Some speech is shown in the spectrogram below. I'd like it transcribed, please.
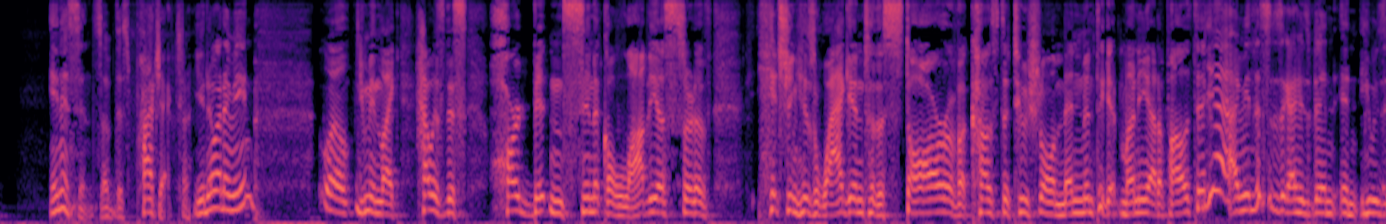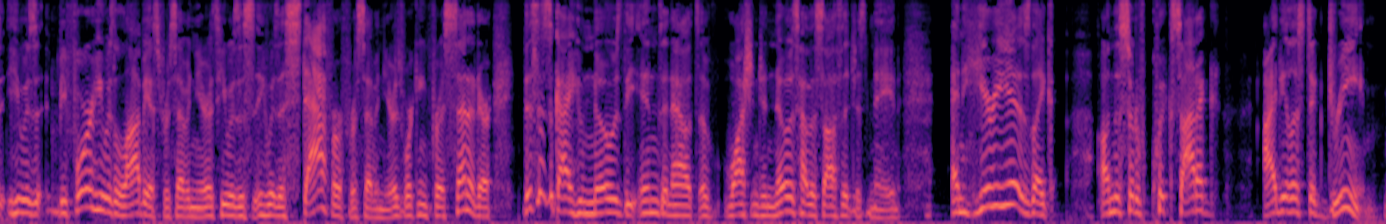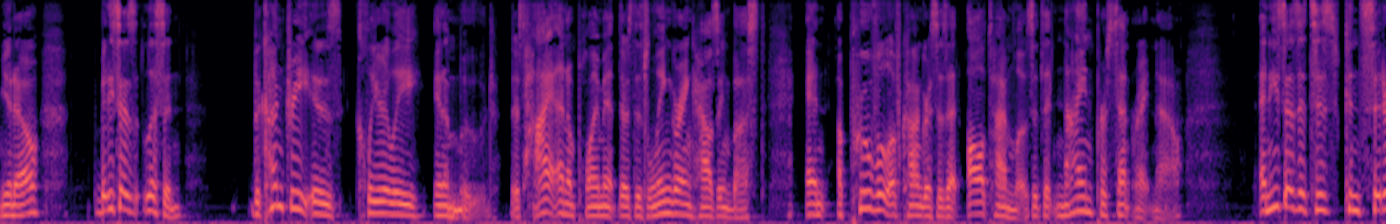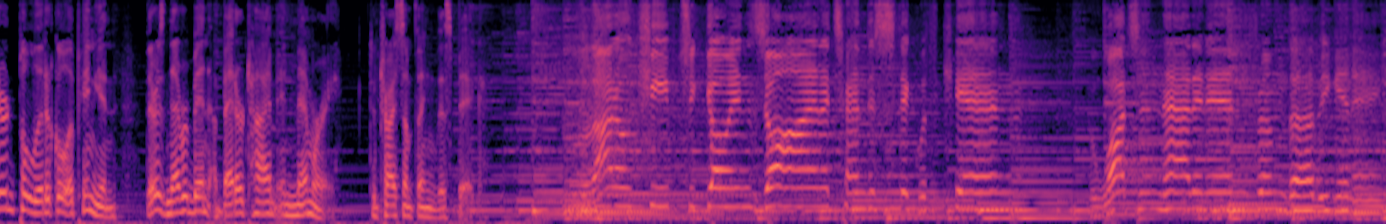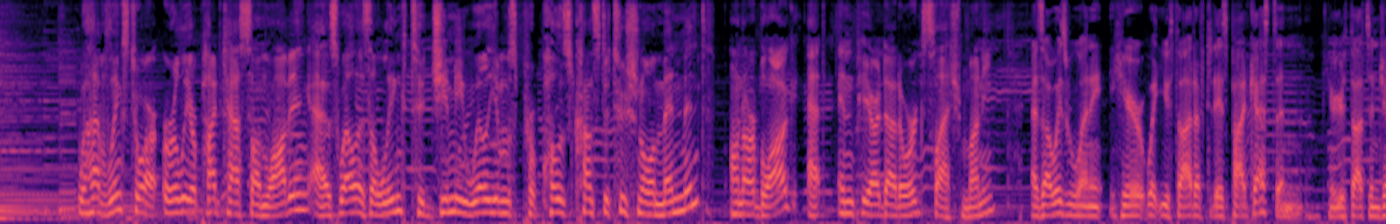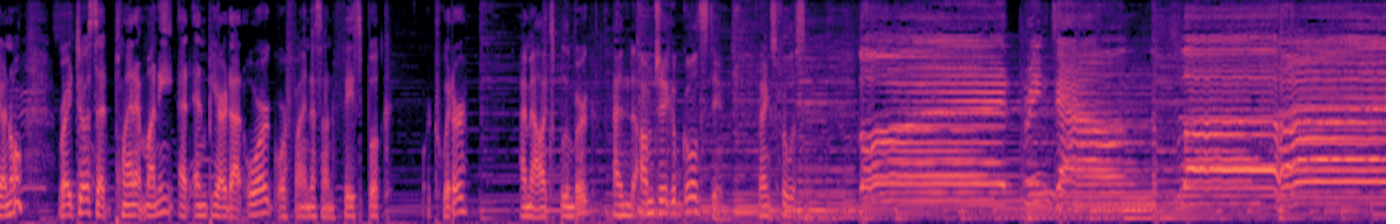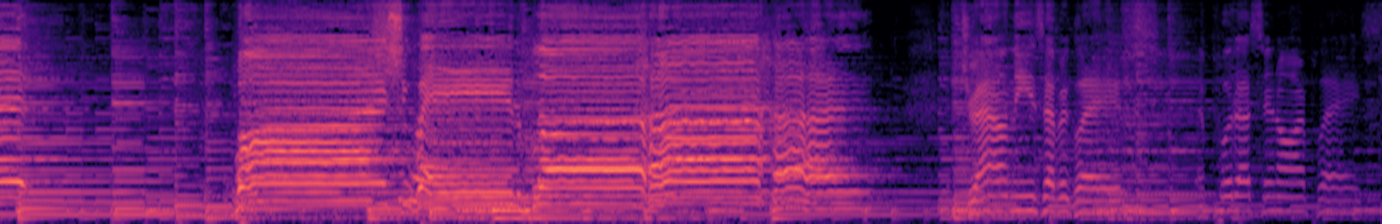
innocence of this project. You know what I mean? Well, you mean like how is this hard-bitten, cynical lobbyist sort of hitching his wagon to the star of a constitutional amendment to get money out of politics? Yeah, I mean, this is a guy who's been in. He was he was before he was a lobbyist for seven years. He was a, he was a staffer for seven years, working for a senator. This is a guy who knows the ins and outs of Washington, knows how the sausage is made, and here he is, like on this sort of quixotic, idealistic dream, you know. But he says, listen the country is clearly in a mood. There's high unemployment, there's this lingering housing bust, and approval of Congress is at all time lows. It's at 9% right now. And he says it's his considered political opinion. There's never been a better time in memory to try something this big. Well, I don't keep to goings on, I tend to stick with kin. But Watson had an end from the beginning. We'll have links to our earlier podcasts on lobbying, as well as a link to Jimmy Williams' proposed constitutional amendment on our blog at npr.org slash money. As always, we want to hear what you thought of today's podcast and hear your thoughts in general. Write to us at planetmoney at npr.org or find us on Facebook or Twitter. I'm Alex Blumberg. And I'm Jacob Goldstein. Thanks for listening. Lord, bring down the flood. Wash Everglades and put us in our place.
